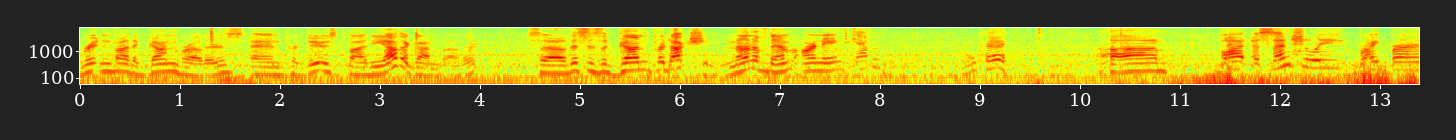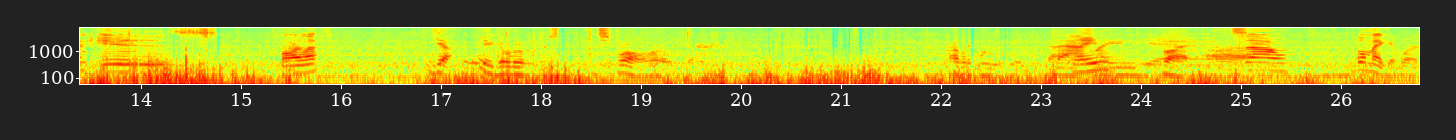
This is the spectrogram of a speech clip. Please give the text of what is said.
written by the Gunn Brothers and produced by the other Gunn Brother. So this is a Gunn production. None of them are named Kevin. Okay. Um, but essentially, Brightburn is far left. Yeah, you go to this sprawl road there. Probably wouldn't be that, lane, yeah. but uh, so we'll make it work.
